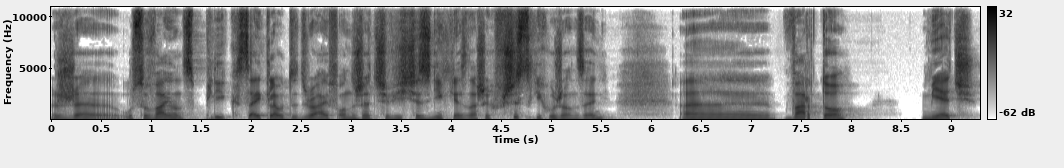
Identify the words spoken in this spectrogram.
że usuwając plik z iCloud Drive, on rzeczywiście zniknie z naszych wszystkich urządzeń. E, warto mieć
